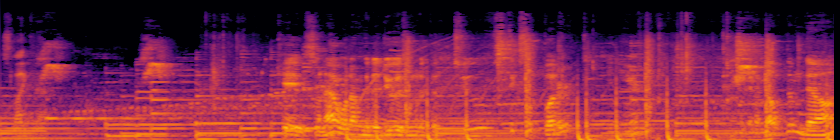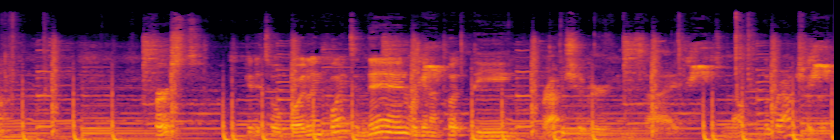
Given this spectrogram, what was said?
Just like that. Okay, so now what I'm gonna do is I'm gonna put two sticks of butter them down first, get it to a boiling point, and then we're gonna put the brown sugar inside to melt the brown sugar.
